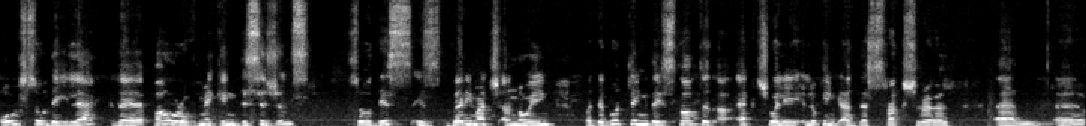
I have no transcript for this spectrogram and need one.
also they lack the power of making decisions so this is very much annoying. But the good thing they started uh, actually looking at the structural um, uh,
